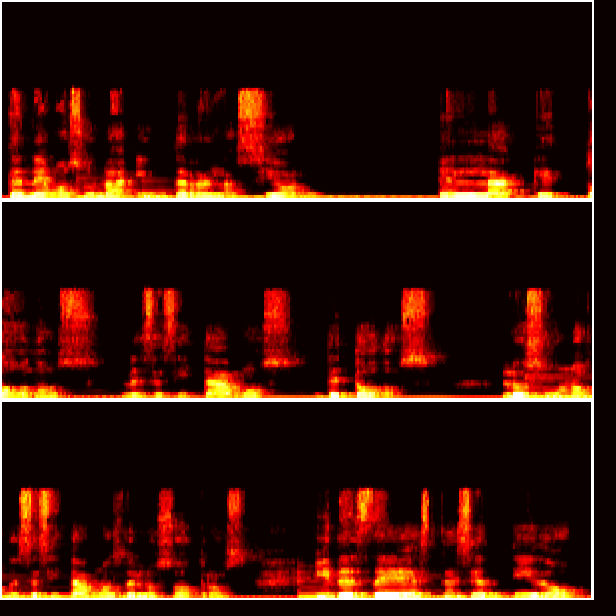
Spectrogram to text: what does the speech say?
tenemos una interrelación en la que todos necesitamos de todos. Los unos necesitamos de los otros. Y desde este sentido,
